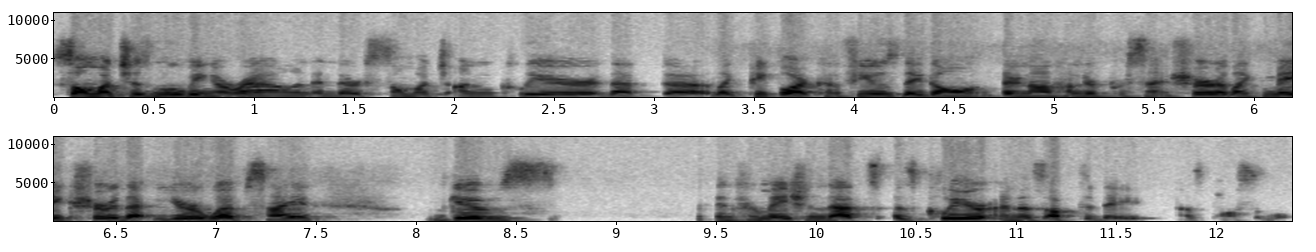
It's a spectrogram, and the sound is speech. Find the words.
so much is moving around and there's so much unclear that uh, like people are confused. They don't they're not 100% sure. Like make sure that your website gives information that's as clear and as up to date as possible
